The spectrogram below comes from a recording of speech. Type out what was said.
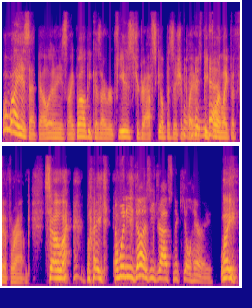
"Well, why is that, Bill?" And he's like, "Well, because I refuse to draft skill position players Yeah. before like the fifth round." So, like, and when he does, he drafts N'Keal Harry. like,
